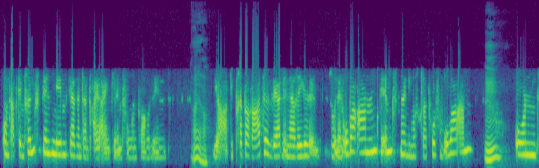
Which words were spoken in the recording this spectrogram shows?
Und ab dem 15. Lebensjahr sind dann drei Einzelimpfungen vorgesehen. Ah ja. Ja, die Präparate werden in der Regel so in den Oberarmen geimpft, ne, in die Muskulatur vom Oberarm. Mhm. Und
